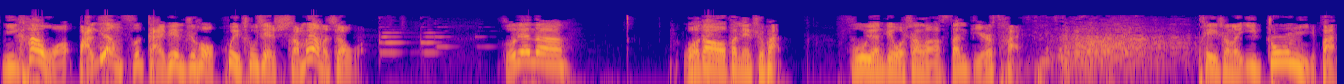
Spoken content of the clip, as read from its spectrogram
你看我把量词改变之后会出现什么样的效果？昨天呢，我到饭店吃饭。服务员给我上了三碟菜，配上了一盅米饭。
